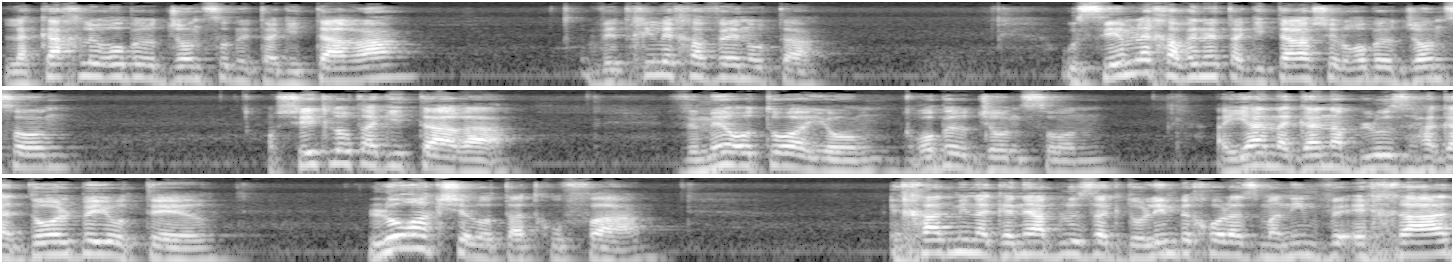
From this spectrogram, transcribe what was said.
לקח לרוברט ג'ונסון את הגיטרה והתחיל לכוון אותה. הוא סיים לכוון את הגיטרה של רוברט ג'ונסון, הושיט לו את הגיטרה, ומאותו היום רוברט ג'ונסון היה נגן הבלוז הגדול ביותר, לא רק של אותה תקופה, אחד מנגני הבלוז הגדולים בכל הזמנים ואחד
